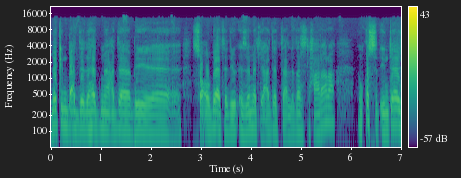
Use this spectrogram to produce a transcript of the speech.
لكن بعد هذا ما عدا بالصعوبات هذه والأزمات اللي عادت على درجة الحرارة نقص الإنتاج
